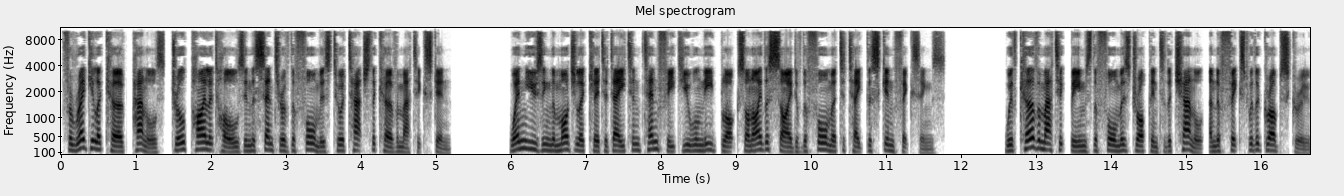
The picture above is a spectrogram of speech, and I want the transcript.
For regular curved panels, drill pilot holes in the center of the formers to attach the Curvomatic skin. When using the modular kit at 8 and 10 feet you will need blocks on either side of the former to take the skin fixings. With Curvomatic beams the formers drop into the channel, and are fixed with a grub screw.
